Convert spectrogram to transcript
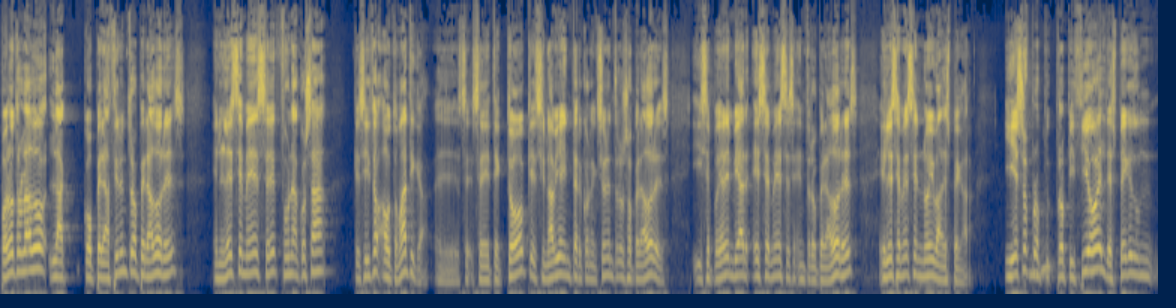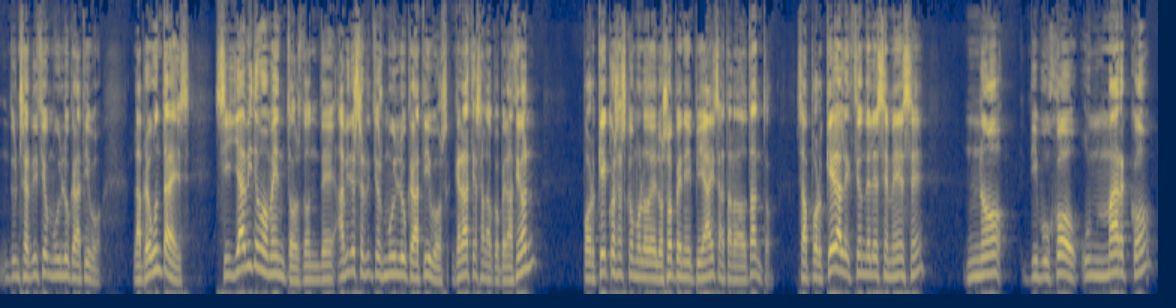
por otro lado, la cooperación entre operadores en el SMS fue una cosa que se hizo automática. Eh, se, detectó que si no había interconexión entre los operadores y se podían enviar SMS entre operadores, el SMS no iba a despegar. Y eso propició el despegue de un, de un servicio muy lucrativo. La pregunta es, si ya ha habido momentos donde ha habido servicios muy lucrativos gracias a la cooperación, ¿por qué cosas como lo de los Open APIs ha tardado tanto? O sea, ¿por qué la lección del SMS no dibujó un marco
